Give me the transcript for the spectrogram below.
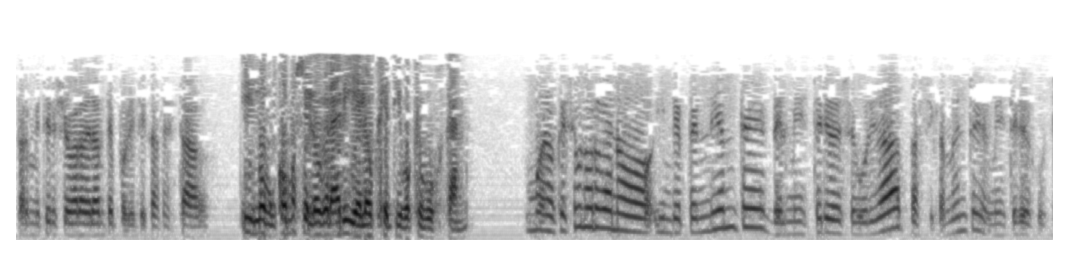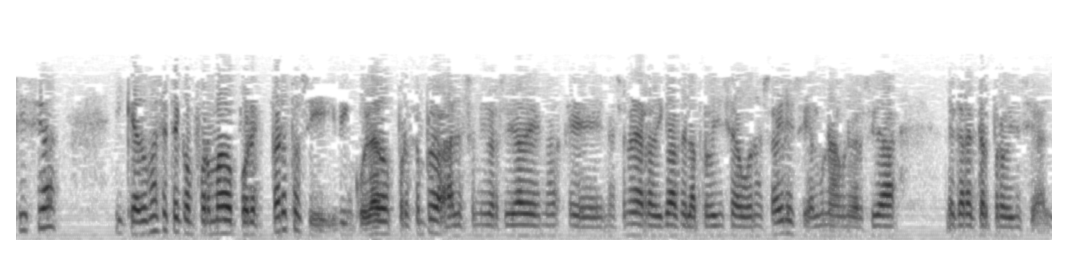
permitir llevar adelante políticas de Estado. ¿Y cómo se lograría el objetivo que buscan? Bueno, que sea un órgano independiente del Ministerio de Seguridad, básicamente, y del Ministerio de Justicia, y que además esté conformado por expertos y vinculados, por ejemplo, a las universidades eh, nacionales radicadas de la provincia de Buenos Aires y alguna universidad de carácter provincial.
